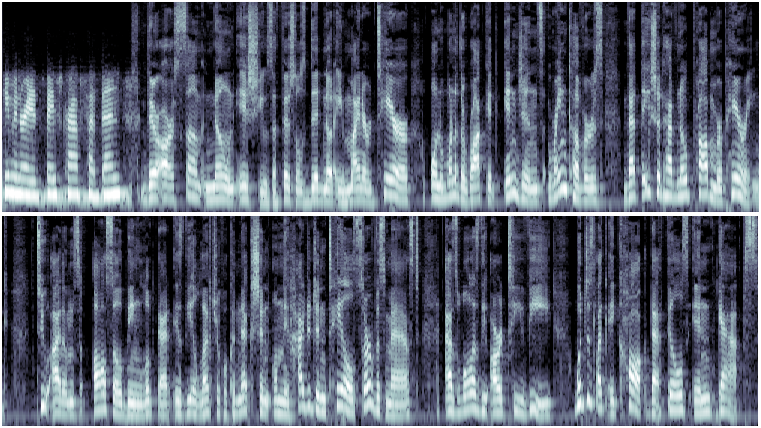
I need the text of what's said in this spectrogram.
human rated spacecrafts have been. There are some known issues. Officials did note a minor tear on one of the rocket engine's rain covers that they should have no problem repairing. Two items also being looked at is the electrical connection on the hydrogen tail service mast, as well as the RTV, which is like a caulk that fills in gaps.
